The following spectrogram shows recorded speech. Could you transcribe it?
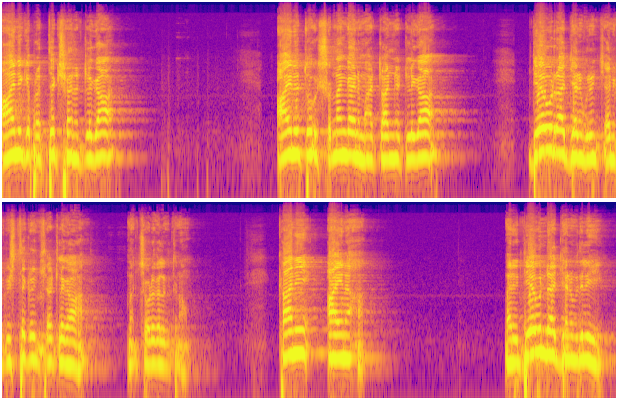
ఆయనకి ప్రత్యక్షమైనట్లుగా ఆయనతో క్షుణ్ణంగా ఆయన మాట్లాడినట్లుగా దేవుడి రాజ్యాన్ని గురించి ఆయనకు విస్తరించినట్లుగా మనం చూడగలుగుతున్నాం. కానీ ఆయన మరి దేవుని రాజ్యాన్ని వదిలి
